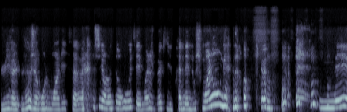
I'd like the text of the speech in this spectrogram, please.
lui veut, que je roule moins vite sur l'autoroute et moi je veux qu'il prenne des douches moins longues. mais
